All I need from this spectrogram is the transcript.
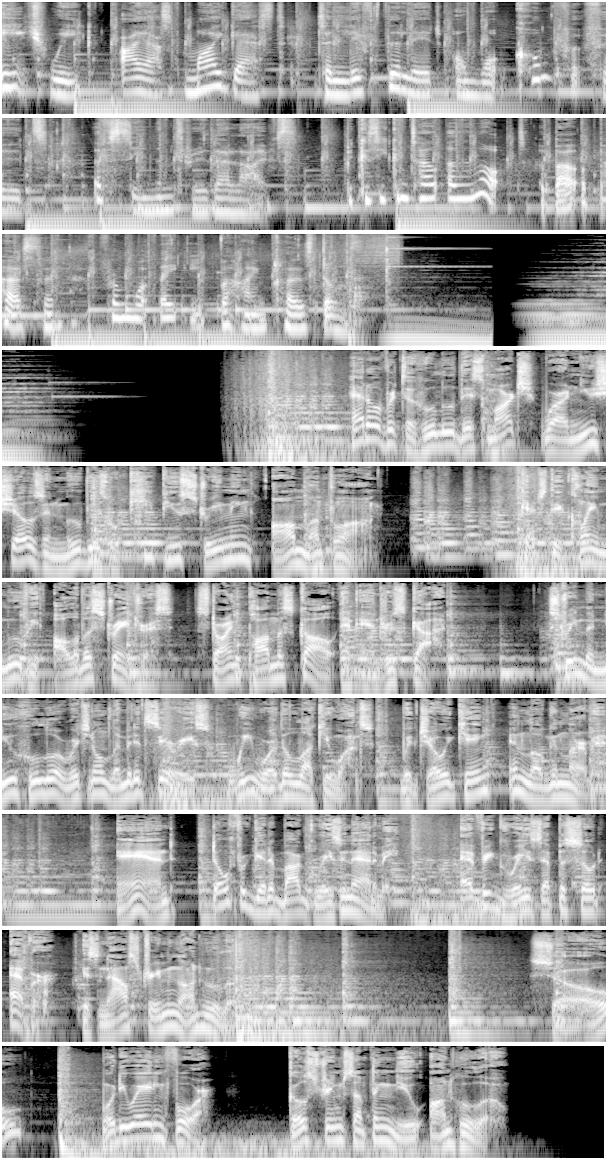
Each week, I ask my guest to lift the lid on what comfort foods have seen them through their lives. Because you can tell a lot about a person from what they eat behind closed doors. Head over to Hulu this March, where our new shows and movies will keep you streaming all month long. Catch the acclaimed movie All of Us Strangers, starring Paul Mescal and Andrew Scott. Stream the new Hulu original limited series We Were the Lucky Ones with Joey King and Logan Lerman. And don't forget about Grey's Anatomy. Every Grey's episode ever is now streaming on Hulu. So, what are you waiting for? Go stream something new on Hulu.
